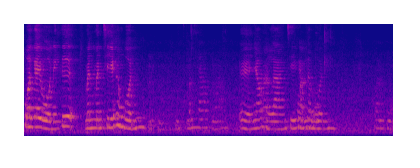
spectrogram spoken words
หัวไก่โอกนี่คือ มันมันชี้ข้างบน มันยาวมาเออย่อข้างล่างชี้ขึ้นข้างบนวันหัว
